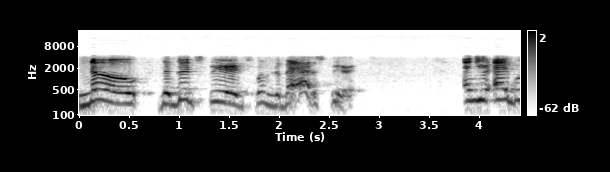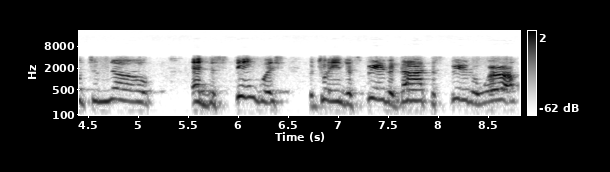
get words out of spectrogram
know the good spirits from the bad spirits. And you're able to know and distinguish between the spirit of God, the spirit of the world,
